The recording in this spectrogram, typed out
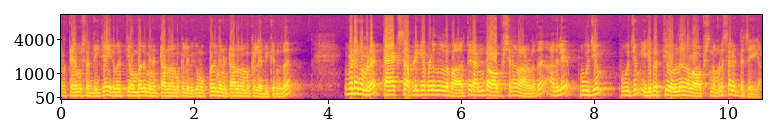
പ്രത്യേകം ശ്രദ്ധിക്കുക. ഇരുപത്തി ഒമ്പത് മിനിറ്റാണ് നമുക്ക് ലഭിക്കുക. മുപ്പത് മിനിറ്റാണ് നമുക്ക് ലഭിക്കുന്നത്. ഇവിടെ നമ്മൾ ടാക്സ് അപ്ലിക്കബിൾ എന്നുള്ള ഭാഗത്ത് രണ്ട് ഓപ്ഷനുകളാണുള്ളത്. അതിൽ പൂജ്യം പൂജ്യം ഇരുപത്തി ഒന്ന് എന്നുള്ള ഓപ്ഷൻ നമ്മൾ സെലക്ട് ചെയ്യുക.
